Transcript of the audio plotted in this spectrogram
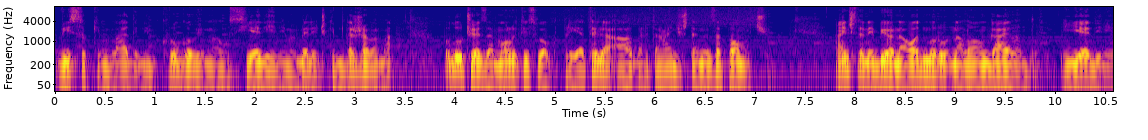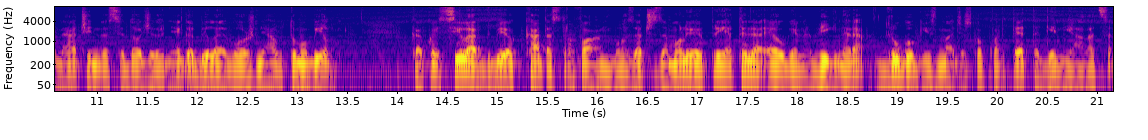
visokim vladinim krugovima u Sjedinjenim američkim državama, odlučio je zamoliti svog prijatelja Alberta Einsteina za pomoć. Einstein je bio na odmoru na Long Islandu i jedini način da se dođe do njega bila je vožnja automobilom. Kako je Silard bio katastrofalan vozač, zamolio je prijatelja Eugena Wignera, drugog iz mađarskog kvarteta genijalaca,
